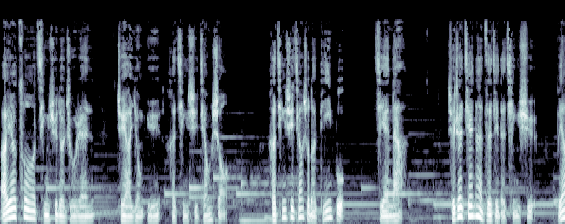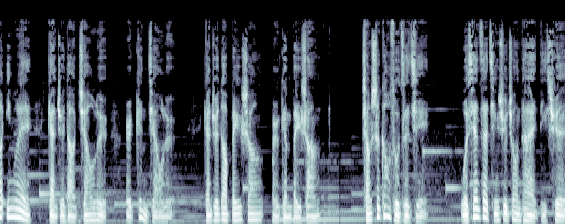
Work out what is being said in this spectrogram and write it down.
而要做情绪的主人，就要勇于和情绪交手。和情绪交手的第一步，接纳，学着接纳自己的情绪，不要因为感觉到焦虑而更焦虑，感觉到悲伤而更悲伤。尝试告诉自己，我现在情绪状态的确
